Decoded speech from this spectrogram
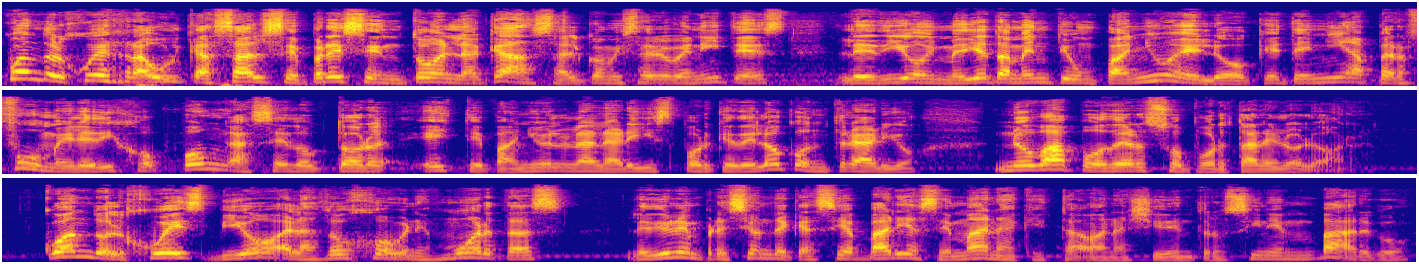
Cuando el juez Raúl Casal se presentó en la casa, el comisario Benítez le dio inmediatamente un pañuelo que tenía perfume. Le dijo, póngase doctor este pañuelo en la nariz porque de lo contrario no va a poder soportar el olor. Cuando el juez vio a las dos jóvenes muertas, le dio la impresión de que hacía varias semanas que estaban allí dentro. Sin embargo,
